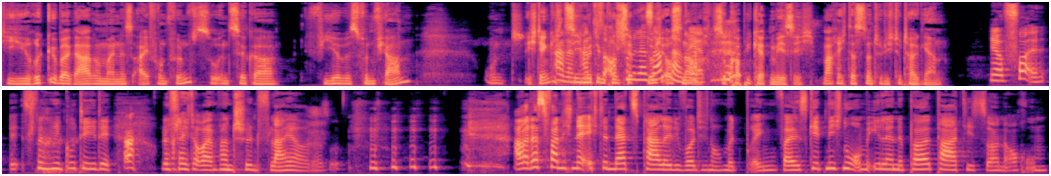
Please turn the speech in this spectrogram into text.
die Rückübergabe meines iPhone 5 so in circa vier bis fünf Jahren. Und ich denke, ich ah, ziehe mit dem Konzept durchaus nach. So Copycat-mäßig mache ich das natürlich total gern. Ja, voll. Das finde ich eine gute Idee. Oder vielleicht auch einfach einen schönen Flyer oder so. Aber das fand ich eine echte Netzperle, die wollte ich noch mitbringen, weil es geht nicht nur um elende Pearl-Partys, sondern auch um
